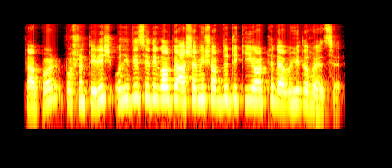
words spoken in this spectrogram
তারপর প্রশ্ন তিরিশ, অতিথি স্মৃতিগল্পে আসামি শব্দটি কী অর্থে ব্যবহৃত হয়েছে?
